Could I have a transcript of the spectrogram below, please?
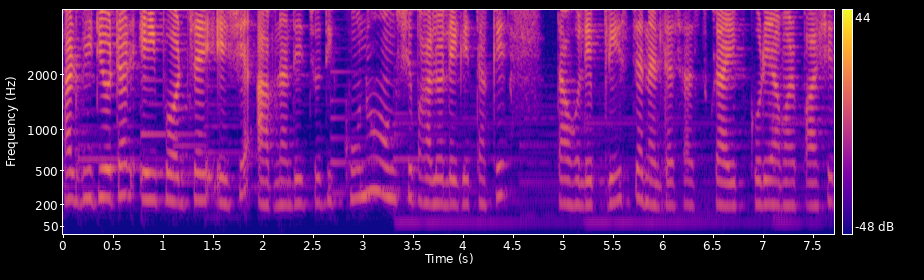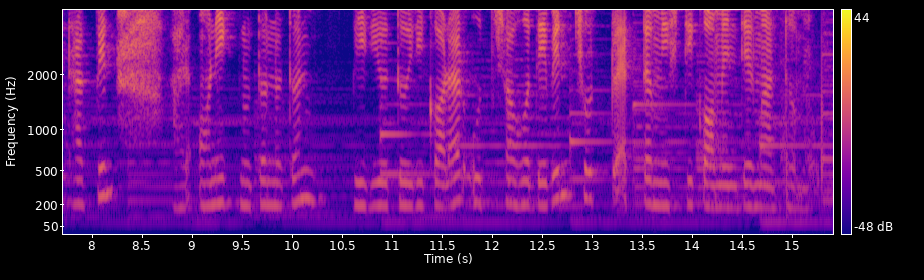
আর ভিডিওটার এই পর্যায়ে এসে আপনাদের যদি কোনো অংশে ভালো লেগে থাকে, তাহলে প্লিজ চ্যানেলটা সাবস্ক্রাইব করে আমার পাশে থাকবেন। আর অনেক নতুন নতুন ভিডিও তৈরি করার উৎসাহ দেবেন ছোট্ট একটা মিষ্টি কমেন্টের মাধ্যমে।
